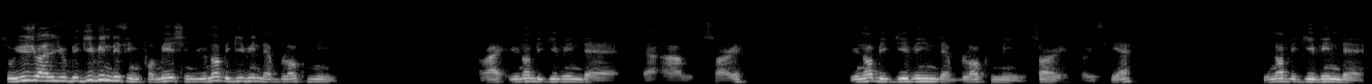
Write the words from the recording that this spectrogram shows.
So usually you'll be giving this information, you'll not be giving the block mean. All right, you'll not be giving the um, sorry, you'll not be giving the block mean. Sorry, so it's here. You'll not be giving the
